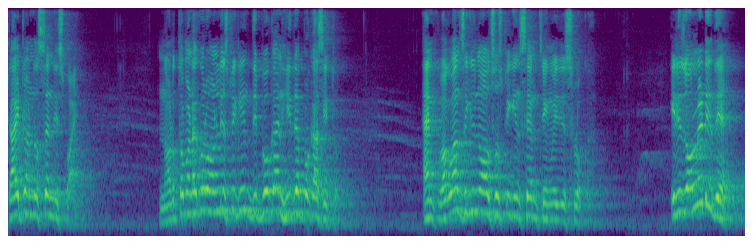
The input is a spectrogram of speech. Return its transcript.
Try to understand this point. Narottama only speaking Dibboka and Hida Prakasito. And Bhagavan Sri also speaking same thing with this sloka. It is already there.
